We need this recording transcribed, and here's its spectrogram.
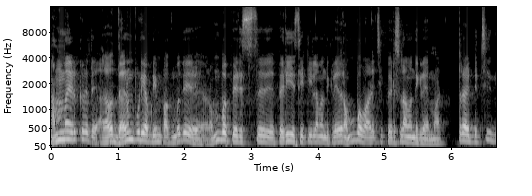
நம்ம இருக்கிறது அதாவது தருமபுரி அப்படின்னு பார்க்கும்போது ரொம்ப பெருசு பெரிய சிட்டிலாம் வந்து கிடையாது ரொம்ப வளர்ச்சி பெருசுலாம் வந்து கிடையாது. மற்ற டிஸ்ட்ரிக்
